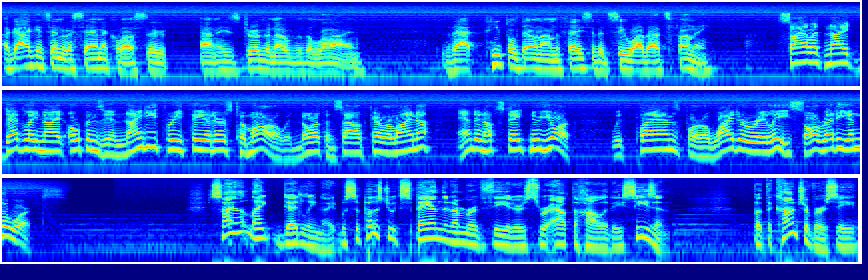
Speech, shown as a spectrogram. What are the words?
a guy gets into a Santa Claus suit and he's driven over the line, that people don't, on the face of it, see why that's funny. Silent Night, Deadly Night opens in 93 theaters tomorrow in North and South Carolina and in upstate New York, with plans for a wider release already in the works. Silent Night, Deadly Night was supposed to expand the number of theaters throughout the holiday season. But the controversy,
